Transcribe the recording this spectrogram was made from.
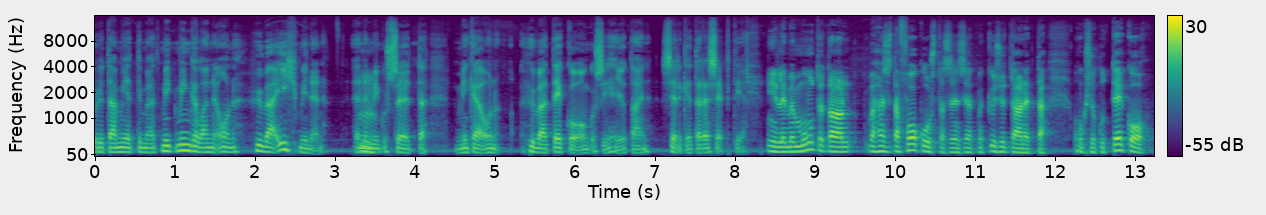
pyritään miettimään, että minkälainen on hyvä ihminen ennemmin mm. kuin se, että mikä on hyvä teko, onko siihen jotain selkeää reseptiä. Niin, eli me muutetaan vähän sitä fokusta sen sijaan, että me kysytään, että onko joku teko,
